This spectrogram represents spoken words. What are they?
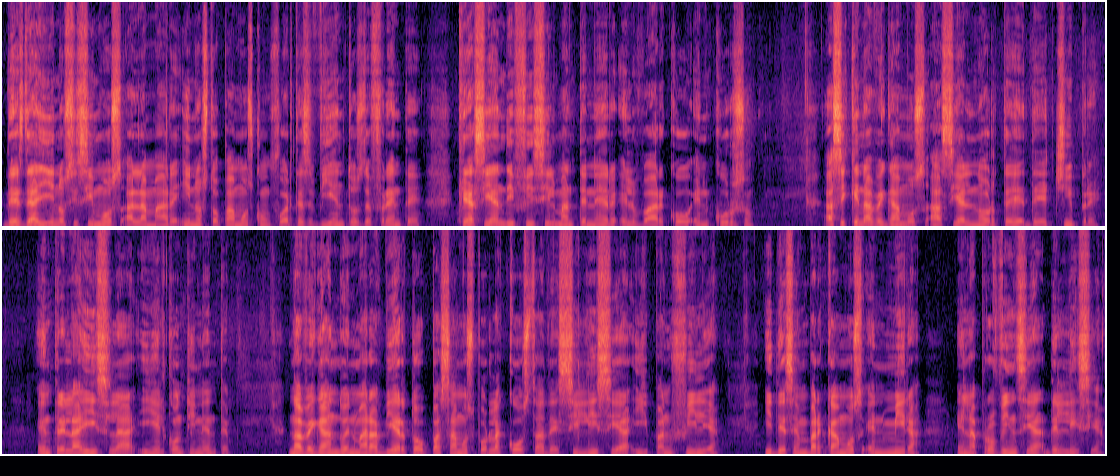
Desde allí nos hicimos a la mar y nos topamos con fuertes vientos de frente que hacían difícil mantener el barco en curso. Así que navegamos hacia el norte de Chipre, entre la isla y el continente. Navegando en mar abierto pasamos por la costa de Cilicia y Panfilia y desembarcamos en Mira, en la provincia de Licia.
